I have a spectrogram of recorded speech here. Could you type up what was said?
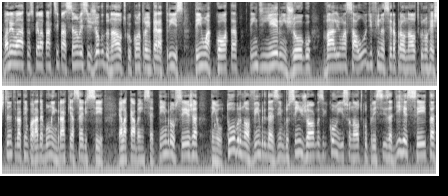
Valeu, Atos, pela participação. Esse jogo do Náutico contra o Imperatriz tem uma cota, tem dinheiro em jogo, vale uma saúde financeira para o Náutico no restante da temporada. É bom lembrar que a Série C ela acaba em setembro, ou seja, tem outubro, novembro e dezembro sem jogos, e com isso o Náutico precisa de receita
